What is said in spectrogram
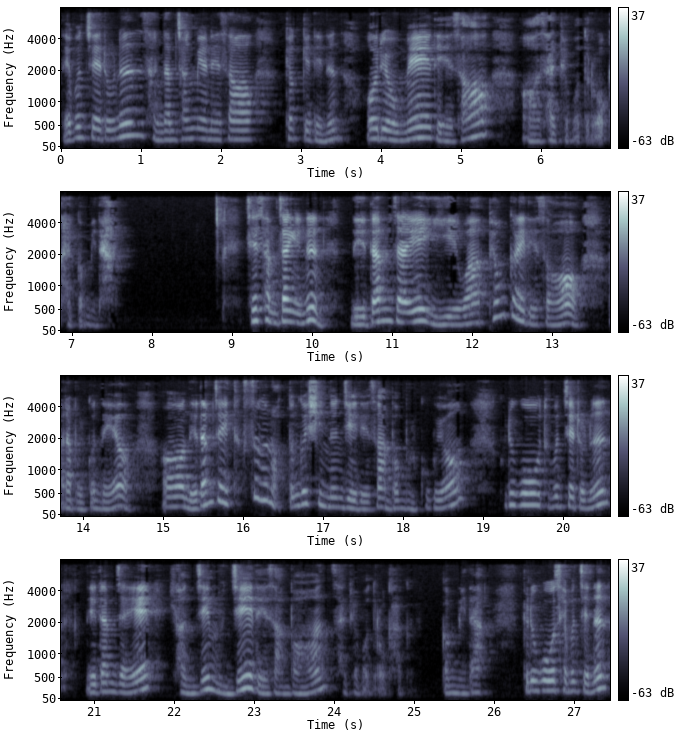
네 번째로는 상담 장면에서 겪게 되는 어려움에 대해서 어, 살펴보도록 할 겁니다. 제3장에는 내담자의 이해와 평가에 대해서 알아볼 건데요. 어, 내담자의 특성은 어떤 것이 있는지에 대해서 한번 볼 거고요. 그리고 두 번째로는 내담자의 현재 문제에 대해서 한번 살펴보도록 할 겁니다. 그리고 세 번째는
